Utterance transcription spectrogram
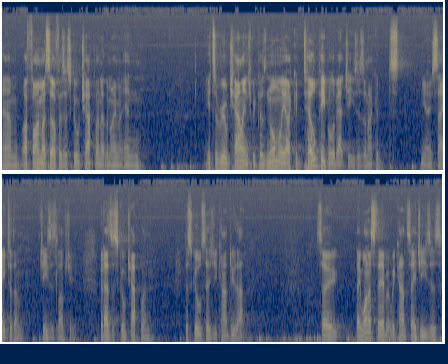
Um, I find myself as a school chaplain at the moment, and it's a real challenge because normally I could tell people about Jesus and I could, you know, say to them, Jesus loves you. But as a school chaplain, the school says you can't do that. So they want us there, but we can't say Jesus.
